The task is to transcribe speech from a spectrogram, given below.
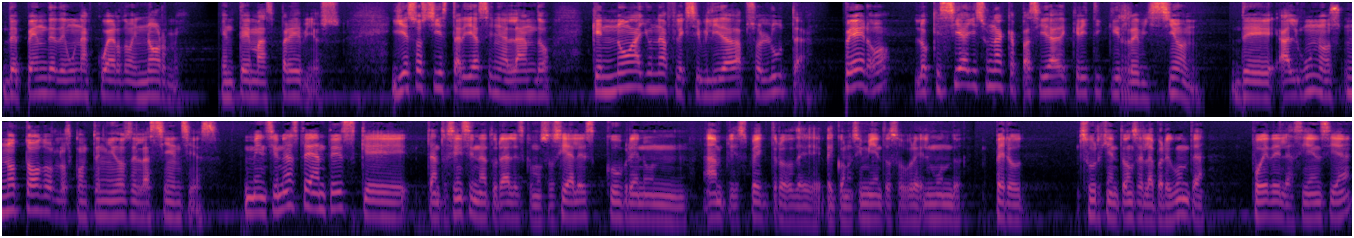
depende de un acuerdo enorme en temas previos. Y eso sí estaría señalando que no hay una flexibilidad absoluta, pero lo que sí hay es una capacidad de crítica y revisión de algunos, no todos los contenidos de las ciencias. Mencionaste antes que tanto ciencias naturales como sociales cubren un amplio espectro de, conocimiento sobre el mundo, pero surge entonces la pregunta, ¿puede la ciencia,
